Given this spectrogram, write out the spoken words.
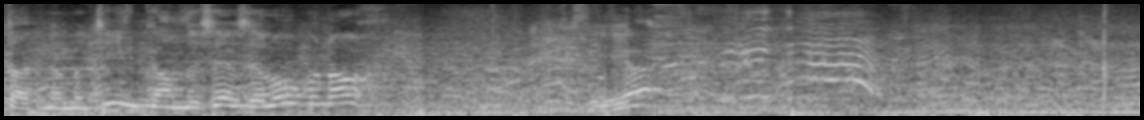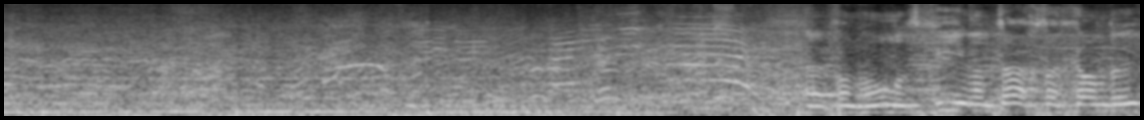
Start nummer 10 kan de zesde lopen nog. Ja. Van 184 kan de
